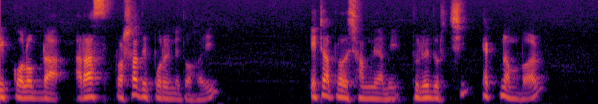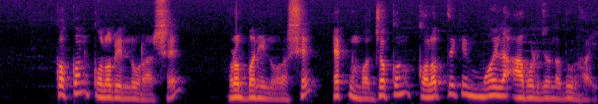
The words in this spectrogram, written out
এই কলবটা রাজপ্রাসাদে পরিণত হয় এটা আপনাদের সামনে আমি তুলে ধরছি। এক নম্বর, কখন কলবের নূর আসে? রব্বানি নূর আসে। এক নম্বর, যখন কলব থেকে ময়লা আবর্জনা দূর হয়,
